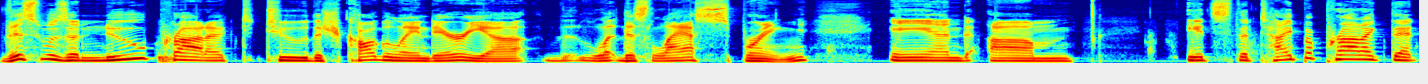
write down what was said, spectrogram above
this was a new product to the Chicagoland area th- this last spring and um it's the type of product that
